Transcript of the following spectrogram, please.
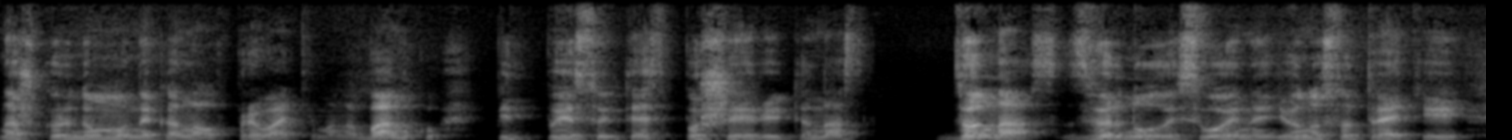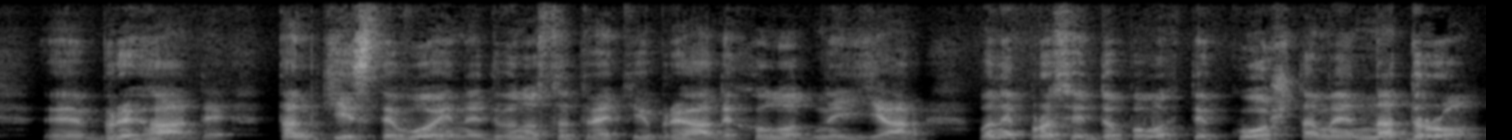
наш корінномовний канал в Приваті Монобанку, підписуйтесь, поширюйте нас. До нас звернулись воїни 93-ї е, бригади, танкісти воїни 93-ї бригади Холодний Яр. Вони просять допомогти коштами на дрон.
